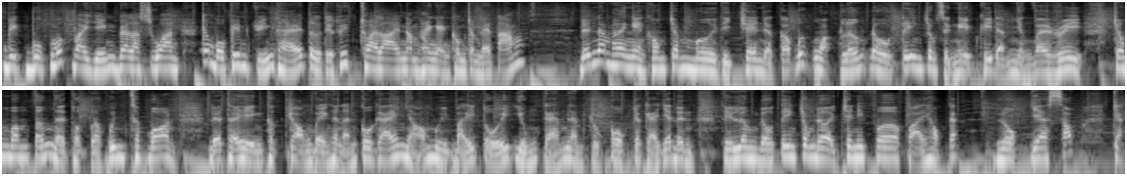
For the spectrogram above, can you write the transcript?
việc vụt mất vai diễn Bella Swan trong bộ phim chuyển thể từ tiểu thuyết Twilight năm 2008. Đến năm 2010 thì Jen đã có bước ngoặt lớn đầu tiên trong sự nghiệp khi đảm nhận vai Ree trong bom tấn nghệ thuật là Winterborn để thể hiện thật trọn vẹn hình ảnh cô gái nhỏ 17 tuổi dũng cảm làm trụ cột cho cả gia đình thì lần đầu tiên trong đời Jennifer phải học cách lột da sóc, chặt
